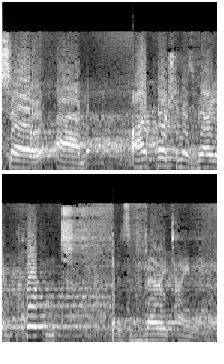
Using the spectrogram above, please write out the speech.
So um, our portion is very important, but it's very tiny.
